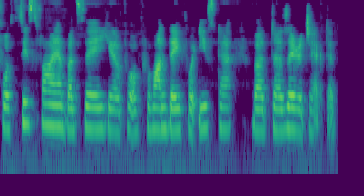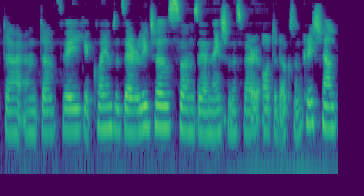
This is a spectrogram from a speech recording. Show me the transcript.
for ceasefire, but they for, for one day for Easter, but uh, they rejected uh, and uh, they claimed that they're religious and their nation is very Orthodox and Christian,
